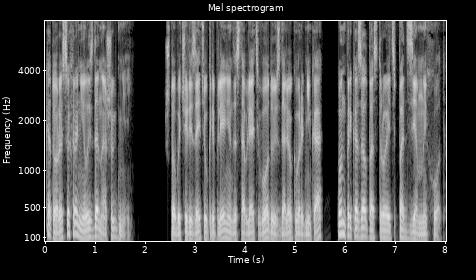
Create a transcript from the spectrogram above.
которая сохранилась до наших дней. Чтобы через эти укрепления доставлять воду из далекого родника, он приказал построить подземный ход.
